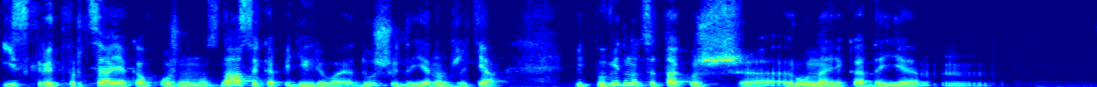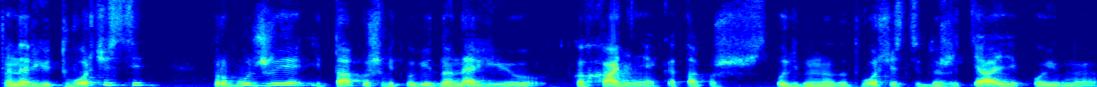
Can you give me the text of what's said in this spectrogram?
іскри творця, яка в кожному з нас, яка підігріває душу і дає нам життя. Відповідно, це також е, руна, яка дає енергію творчості, пробуджує, і також відповідно енергію кохання, яка також споріднена до творчості, до життя, якою ми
